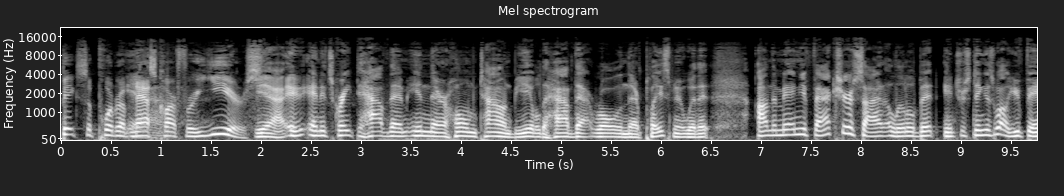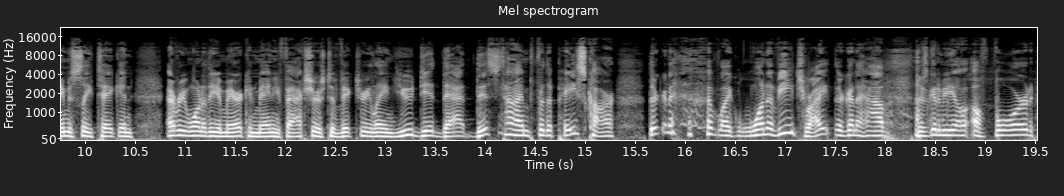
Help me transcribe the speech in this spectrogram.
big supporter of yeah. NASCAR for years. Yeah, and it's great to have them in their hometown, be able to have that role in their placement with it. On the manufacturer side, a little bit interesting as well. You've famously taken every one of the American manufacturers to victory lane. You did that this time for the pace car. They're going to have like one of each, right? They're going to have there's going to be a, a, Ford.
